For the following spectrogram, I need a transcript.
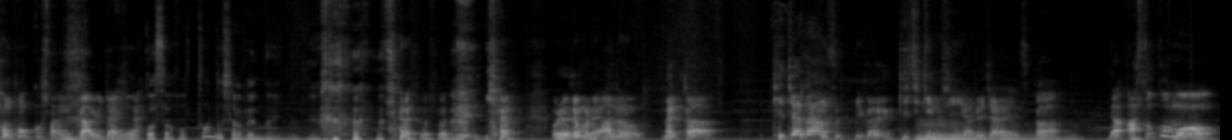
桃子さんかみたいな。桃子さんほとんど喋んないんだね。いや俺でもねあのなんかケチャダンスっていうかなんか儀式のシーンあるじゃないですか。であそこも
